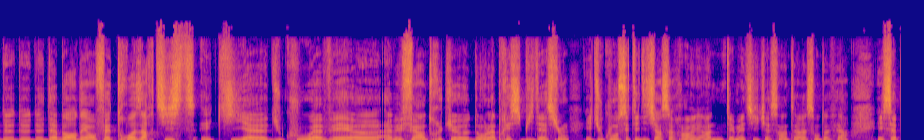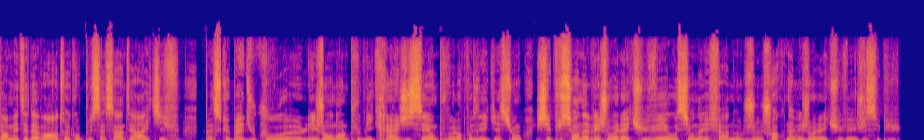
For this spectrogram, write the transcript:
de de- de- d'aborder en fait trois artistes et qui du coup avaient avaient fait un truc dans la précipitation et du coup on s'était dit tiens ça ferait un- une thématique assez intéressante à faire et ça permettait d'avoir un truc en plus assez interactif parce que bah du coup les gens dans le public réagissaient, on pouvait leur poser des questions. Je sais plus si on avait joué à la QV ou si on avait fait un autre jeu. Je crois qu'on avait joué à la QV, je sais plus.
